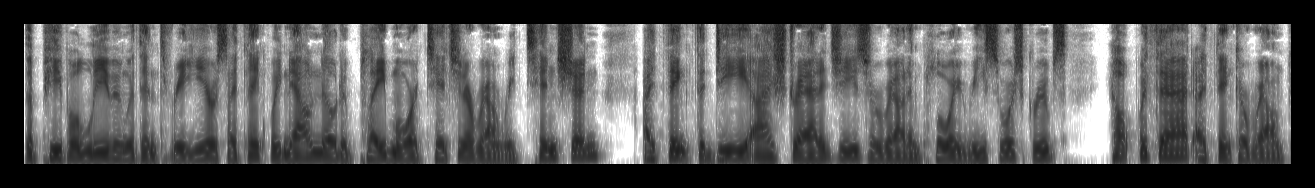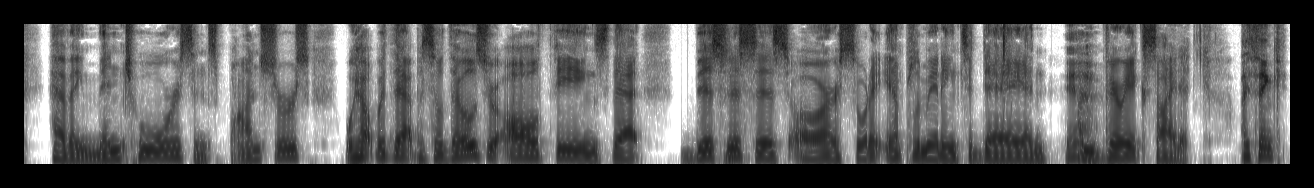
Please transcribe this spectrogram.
the people leaving within three years, I think we now know to play more attention around retention. I think the DEI strategies around employee resource groups help with that. I think around having mentors and sponsors will help with that. But so those are all things that businesses are sort of implementing today. And Yeah. I'm very excited. I think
